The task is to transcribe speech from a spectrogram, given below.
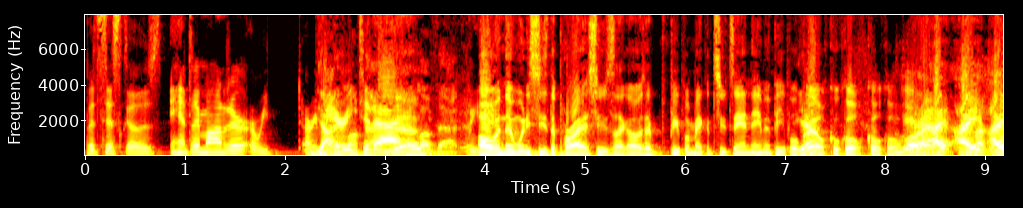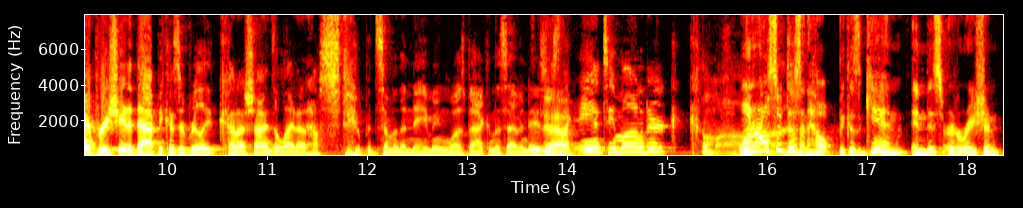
but Cisco's anti-monitor. Are we are we Yeah, I married love to that. that? I love that. Oh, and then when he sees the pariah he's like, "Oh, people are making suits and naming people? Yeah. Cool, cool, cool, cool, cool. Yeah. All right." I, I I, I appreciated that because it really kind of shines a light on how stupid some of the naming was back in the 70s. It was like anti monitor. Come on. Well, and it also doesn't help because again, in this iteration,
